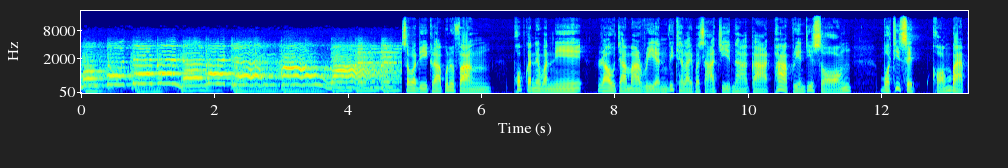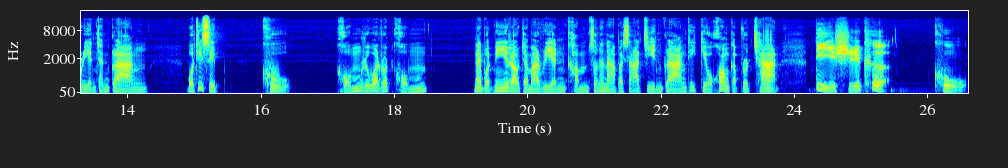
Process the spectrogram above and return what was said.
摩佛得得那么真好玩。 สวัสดีครับเพื่อนผู้ฟัง พบกันในวันนี้ เราจะมาเรียนวิทยาลัยภาษาจีนทางอากาศภาคเรียนที่สองบทที่ 10 ของแบบเรียนชั้นกลาง บทที่ 10 ขู่ ขมหรือว่ารสขม ในบทนี้เราจะมาเรียนคำสนทนาภาษาจีนกลางที่เกี่ยวข้องกับรสชาติ 第十课，苦。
